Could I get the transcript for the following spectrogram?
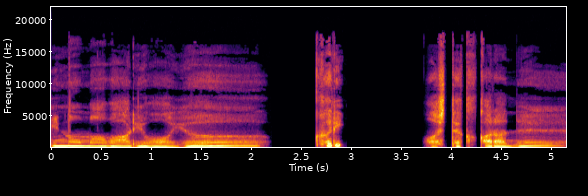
耳の周りをゆっくり押してくからね。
